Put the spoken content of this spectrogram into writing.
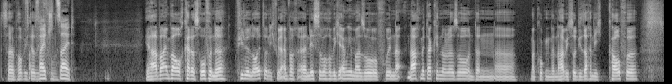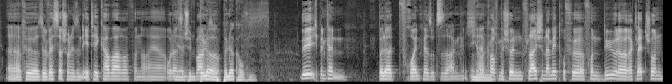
deshalb hoffe ich, dass Falsche ich. Zeit. Ja, war einfach auch Katastrophe, ne? Viele Leute und ich will einfach äh, nächste Woche will ich irgendwie mal so früh na Nachmittag hin oder so und dann äh, mal gucken. Dann habe ich so die Sachen, die ich kaufe äh, für Silvester schon, die sind ETK-Ware, von daher oder Ja, sind schön Böller, so. Böller kaufen. Nee, ich bin kein Böller-Freund mehr sozusagen. Ich auch äh, kaufe mir schön Fleisch in der Metro für Fondue oder Raclette schon.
